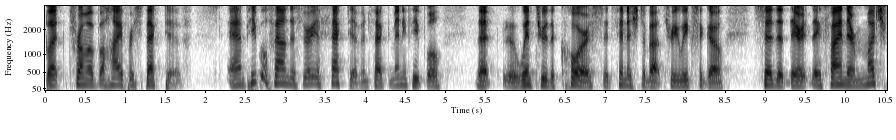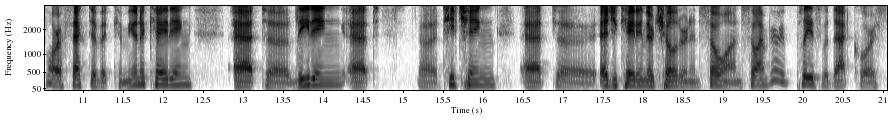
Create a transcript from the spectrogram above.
but from a Baha'i perspective. And people found this very effective. In fact, many people that went through the course, it finished about three weeks ago, said that they they find they're much more effective at communicating, at uh, leading, at uh, teaching, at uh, educating their children, and so on. So I'm very pleased with that course.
